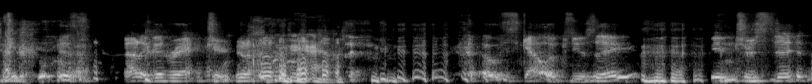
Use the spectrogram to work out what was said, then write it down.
Not a good reaction. Yeah. oh, scallops, you say? Interested?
